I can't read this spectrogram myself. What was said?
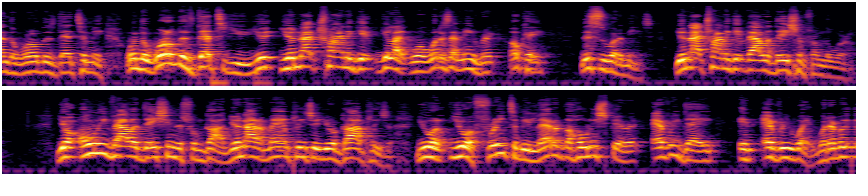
and the world is dead to me. When the world is dead to you, you're not trying to get, you're like, well, what does that mean, Rick? Okay, this is what it means. You're not trying to get validation from the world. Your only validation is from God. You're not a man pleaser, you're a God pleaser. You are you are free to be led of the Holy Spirit every day in every way. Whatever,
